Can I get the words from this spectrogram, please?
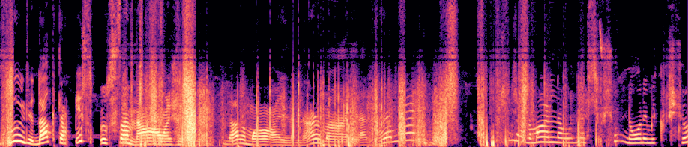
В редактор персонажей. Нормально, нормально, нормально. Все нормально у нас, все нормик, все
